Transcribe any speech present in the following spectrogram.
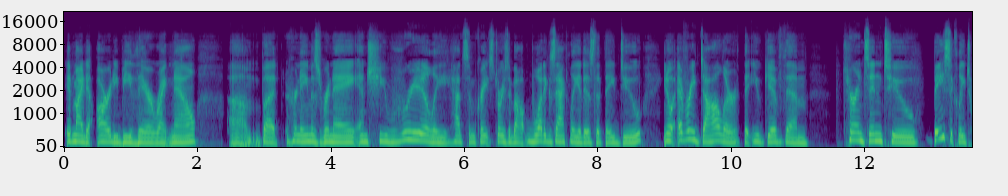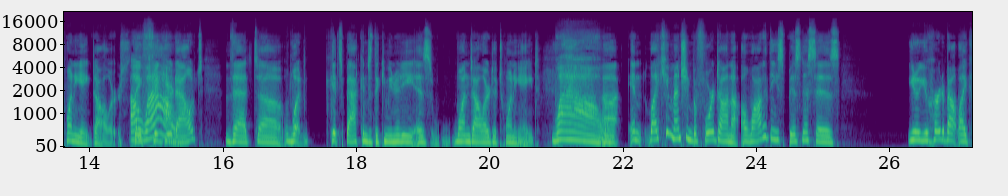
It might already be there right now. Um, but her name is Renee, and she really had some great stories about what exactly it is that they do. You know, every dollar that you give them turns into basically $28. Oh, they wow. figured out that uh, what gets back into the community is $1 to 28 wow. uh, and like you mentioned before, Donna, a lot of these businesses, you know, you heard about like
